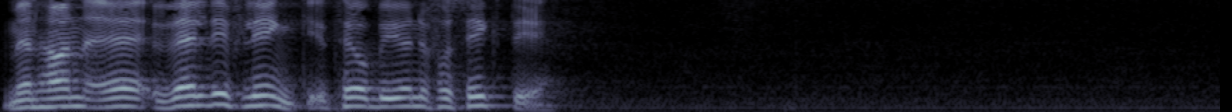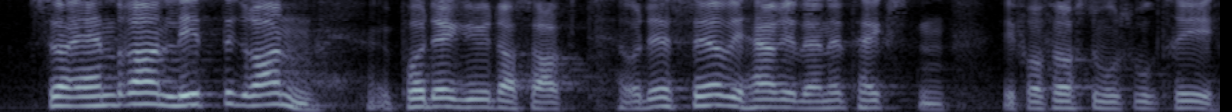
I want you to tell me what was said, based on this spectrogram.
Men han er veldig flink til å begynne forsiktig. så endrer han lite grann på det Gud har sagt. Og Det ser vi her i denne teksten fra 1. Mosebok 3.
